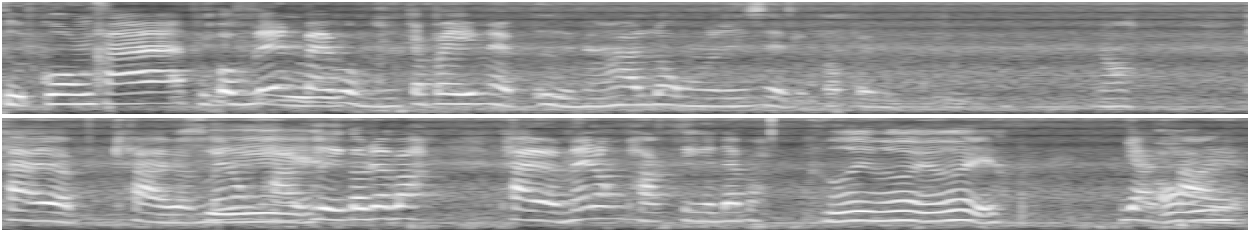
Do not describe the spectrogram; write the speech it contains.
สูตรโกงค่ะผมเล่นไปผมจะไปแมปอื่นนะฮะลงอะไรเสร็จแล้วก็ไปแมปอื่น เนาะถ่ายแบบถ่ายแบบไม่ต้องพักเลยก็ได้ปะถ่ายแบบไม่ต้องพักเลยก็ได้ปะเฮ้ยเฮ้ยเฮ้ยอยากเอาถ่ายอะ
